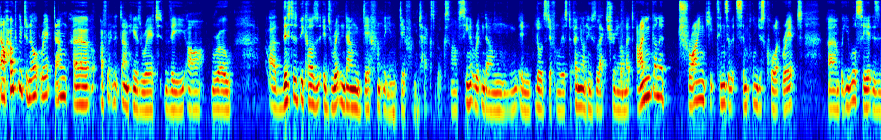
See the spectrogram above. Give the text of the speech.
now how do we denote rate down? Uh, I've written it down here as rate VR rho. Uh, this is because it's written down differently in different textbooks. And I've seen it written down in loads of different ways, depending on who's lecturing on it. I'm going to try and keep things a bit simple and just call it rate. Um, but you will see it as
